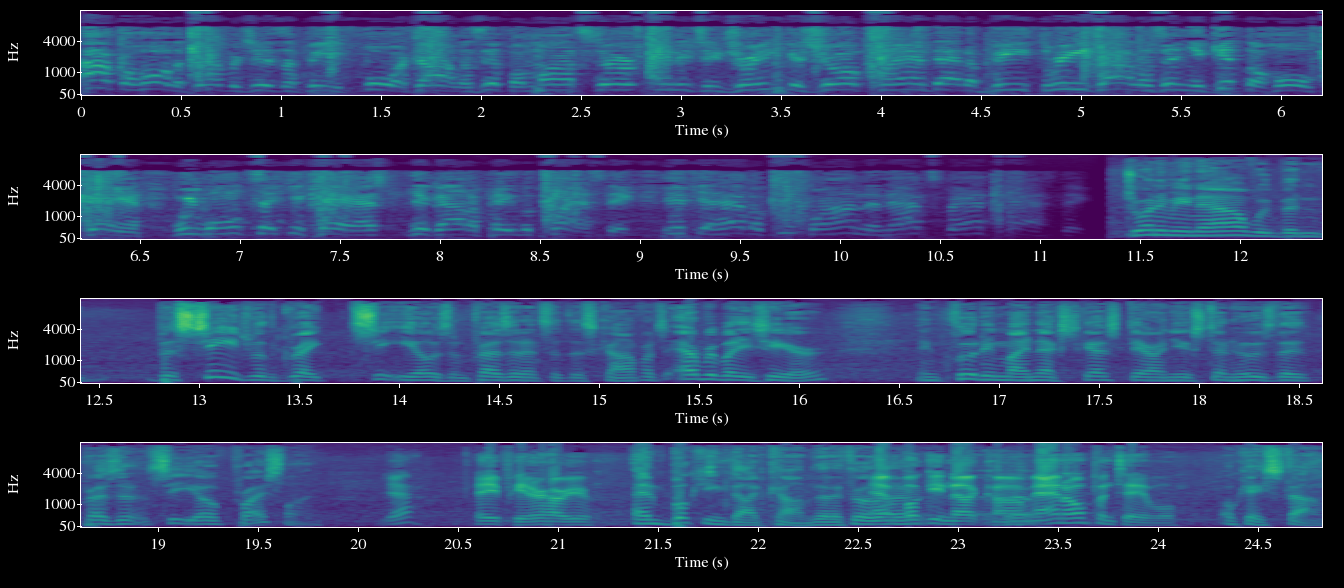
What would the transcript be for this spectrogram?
Alcoholic beverages will be four dollars. If a monster energy drink is your plan, that'll be three dollars and you get the whole can. We won't take your cash, you gotta pay with plastic. If you have a coupon, then that's fantastic. Joining me now, we've been besieged with great CEOs and presidents at this conference. Everybody's here, including my next guest, Darren Huston, who's the president and CEO of Priceline. Yeah. Hey, Peter, how are you? And Booking.com. Did I throw that And in? Booking.com Uh, and OpenTable. Okay, stop.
